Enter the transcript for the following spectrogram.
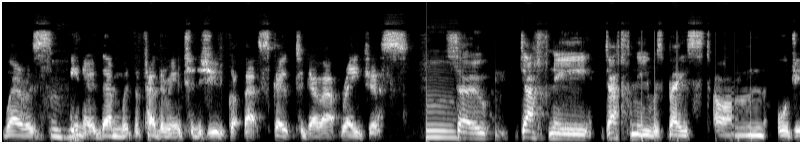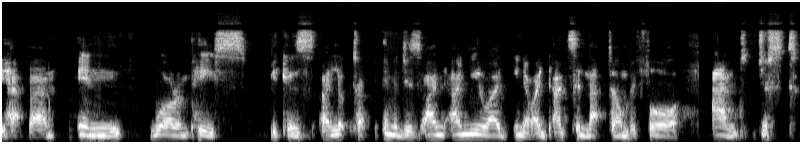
Whereas, mm-hmm. you know, then with the Featheringtons, you've got that scope to go outrageous. Mm. So Daphne, Daphne was based on Audrey Hepburn in War and Peace because I looked up images. I, I knew I, you know, I'd, I'd seen that film before, and just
